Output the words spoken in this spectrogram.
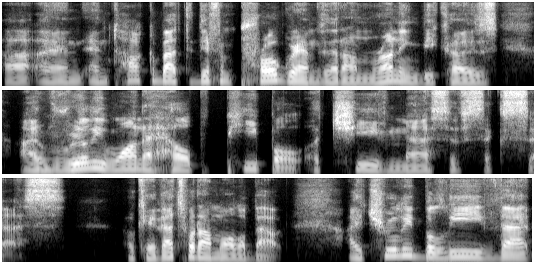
uh, and and talk about the different programs that I'm running because I really want to help people achieve massive success. Okay, that's what I'm all about. I truly believe that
